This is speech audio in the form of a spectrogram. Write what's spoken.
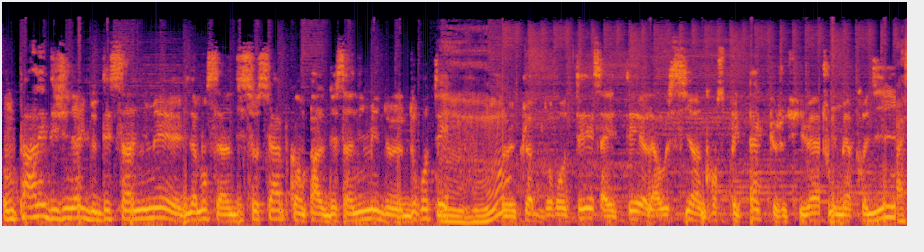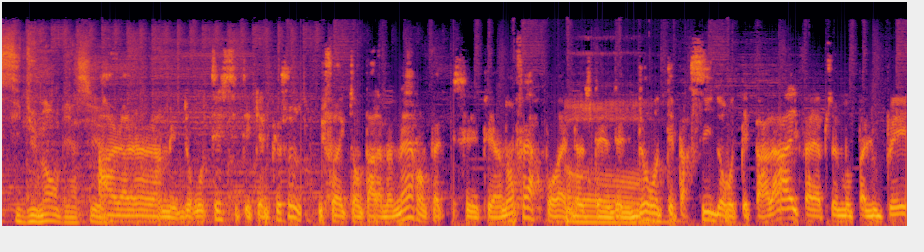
On parlait des génériques de dessins animés, évidemment c'est indissociable quand on parle de dessins animés de Dorothée. Mhm. Le club Dorothée, ça a été là aussi un grand spectacle que je suivais tous les mercredis. Assidûment, bien sûr. Ah là là là, mais Dorothée c'était quelque chose. Il faudrait que t'en parles à ma mère en fait. C'était un enfer pour elle. Oh. C'était Dorothée par-ci, Dorothée par-là. Il fallait absolument pas louper.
